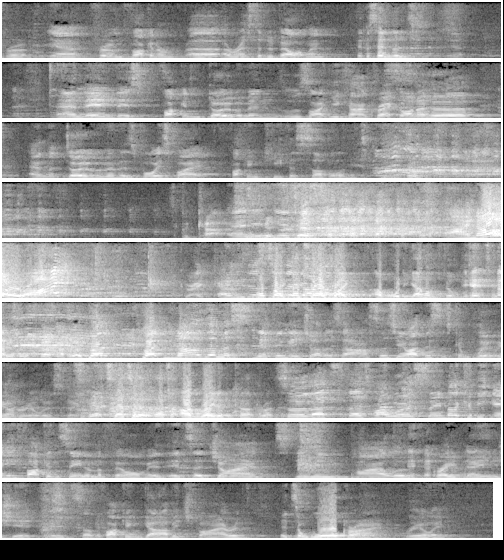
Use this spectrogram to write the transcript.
from, yeah, from fucking uh, Arrested Development. The Descendants. And then this fucking Doberman was like, you can't crack onto her. And the Doberman is voiced by fucking Kiefer Sutherland. It's a good cast. And you, you just. I know, right? Great And cast. you just That's like sit that there sounds going, like a Woody Allen film. But, but none of them are sniffing each other's asses. You're like, this is completely unrealistic. That's that's a that's an unrated cut, right? So that's that's my worst scene, but it could be any fucking scene in the film. It, it's a giant steaming pile of Great Dane shit. It's a fucking garbage fire. It, it's a war crime, really.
